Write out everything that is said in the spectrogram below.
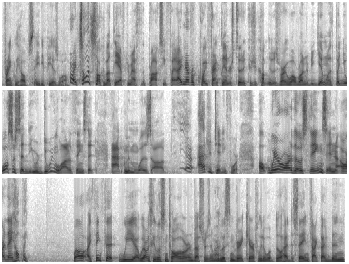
frankly helps ADP as well. All right, so let's talk about the aftermath of the proxy fight. I never quite frankly understood it because your company was very well run to begin with, but you also said that you were doing a lot of things that Ackman was uh, agitating for. Uh, where are those things and are they helping? Well, I think that we, uh, we obviously listened to all of our investors and we listened very carefully to what Bill had to say. In fact, I've been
